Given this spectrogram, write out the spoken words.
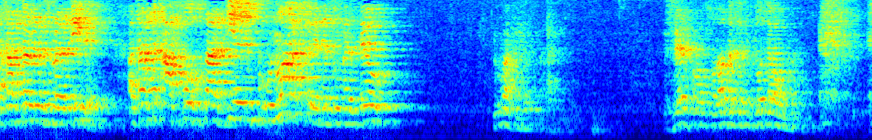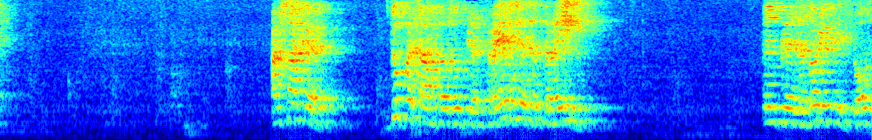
această răzvrătire, această apostazie în cunoaștere de Dumnezeu nu va fi iertată. Jertfa o dată pentru totdeauna. Așa că, după ce am văzut că trebuie să trăim încrezătorii Hristos,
